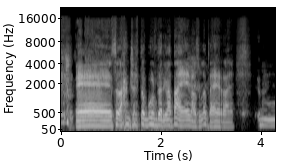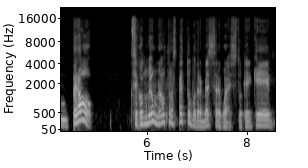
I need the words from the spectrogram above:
e a un certo punto è arrivata Eva sulla Terra. Mm, però, secondo me, un altro aspetto potrebbe essere questo, che, che,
